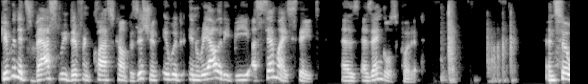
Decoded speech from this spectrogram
Given its vastly different class composition, it would in reality be a semi state, as, as Engels put it. And so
